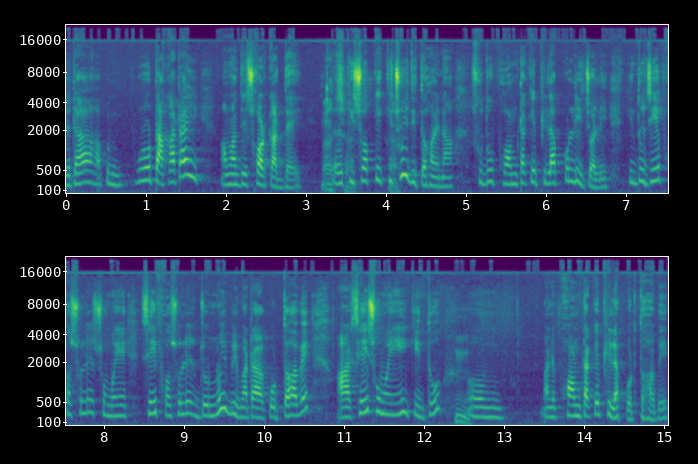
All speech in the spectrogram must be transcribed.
যেটা পুরো টাকাটাই আমাদের সরকার দেয়। আচ্ছা। কৃষককে কিছুই দিতে হয় না। শুধু ফর্মটাকে ফিল আপ করলেই চলে। কিন্তু যে ফসলের সময়ে সেই ফসলের জন্যই বিমাটা করতে হবে। আর সেই সময়েই কিন্তু মানে ফর্মটাকে ফিল আপ করতে হবে।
